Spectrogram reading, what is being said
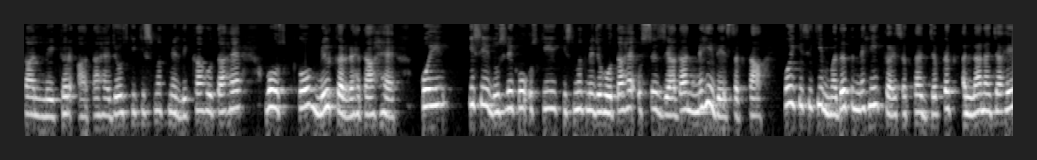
का लेकर आता है। जो उसकी किस्मत में लिखा होता है, वो उसको मिल कर रहता है। कोई किसी दूसरे को उसकी किस्मत में जो होता है, उससे ज़्यादा नहीं दे सकता। कोई किसी की मदद नहीं कर सकता जब तक अल्लाह ना चाहे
